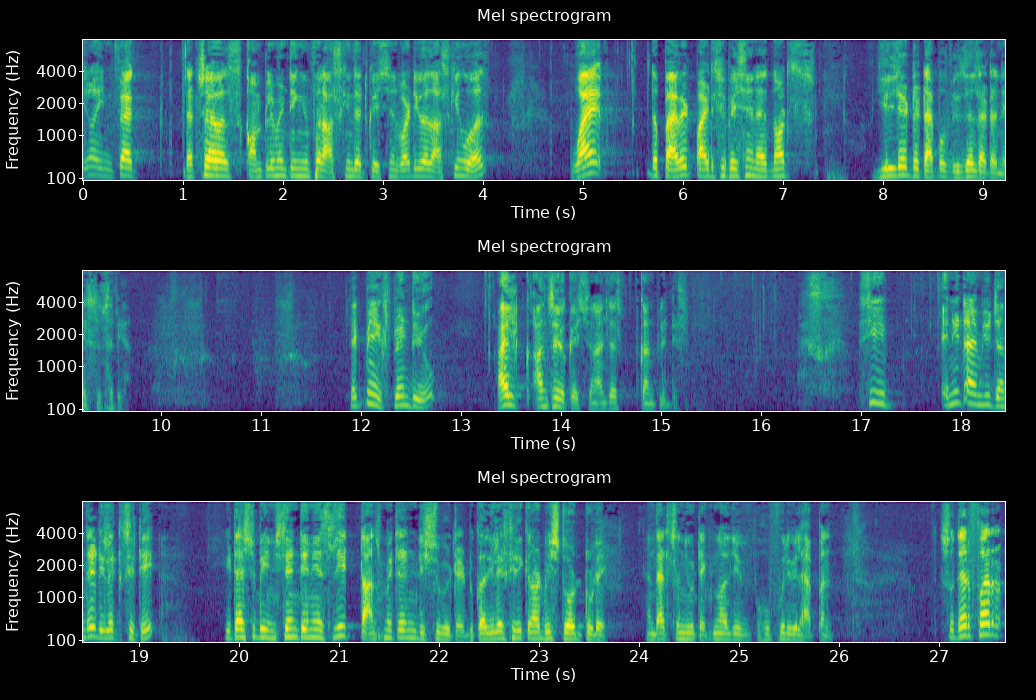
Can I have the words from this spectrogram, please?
You know, in fact, that's why I was complimenting him for asking that question. What he was asking was why the private participation has not yielded the type of results that are necessary. Let me explain to you. I'll answer your question. I'll just complete this. See, anytime you generate electricity, it has to be instantaneously transmitted and distributed because electricity cannot be stored today. And that's a new technology, hopefully, will happen. So, therefore,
